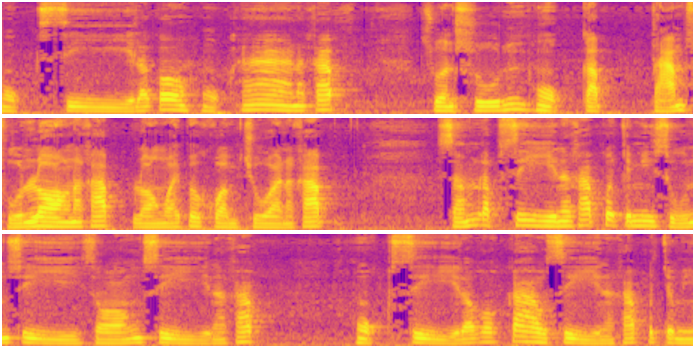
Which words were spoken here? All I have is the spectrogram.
6 4 แล้วก็ 6 5 นะครับ ส่วน 0 6 กับ 3 0รองนะครับรองไว้เพื่อความชัวร์นะครับสำหรับ 4 นะครับ ก็จะมี 0 4 2 4 นะครับ 6 4 แล้วก็ 9 4 นะครับ ก็จะมี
